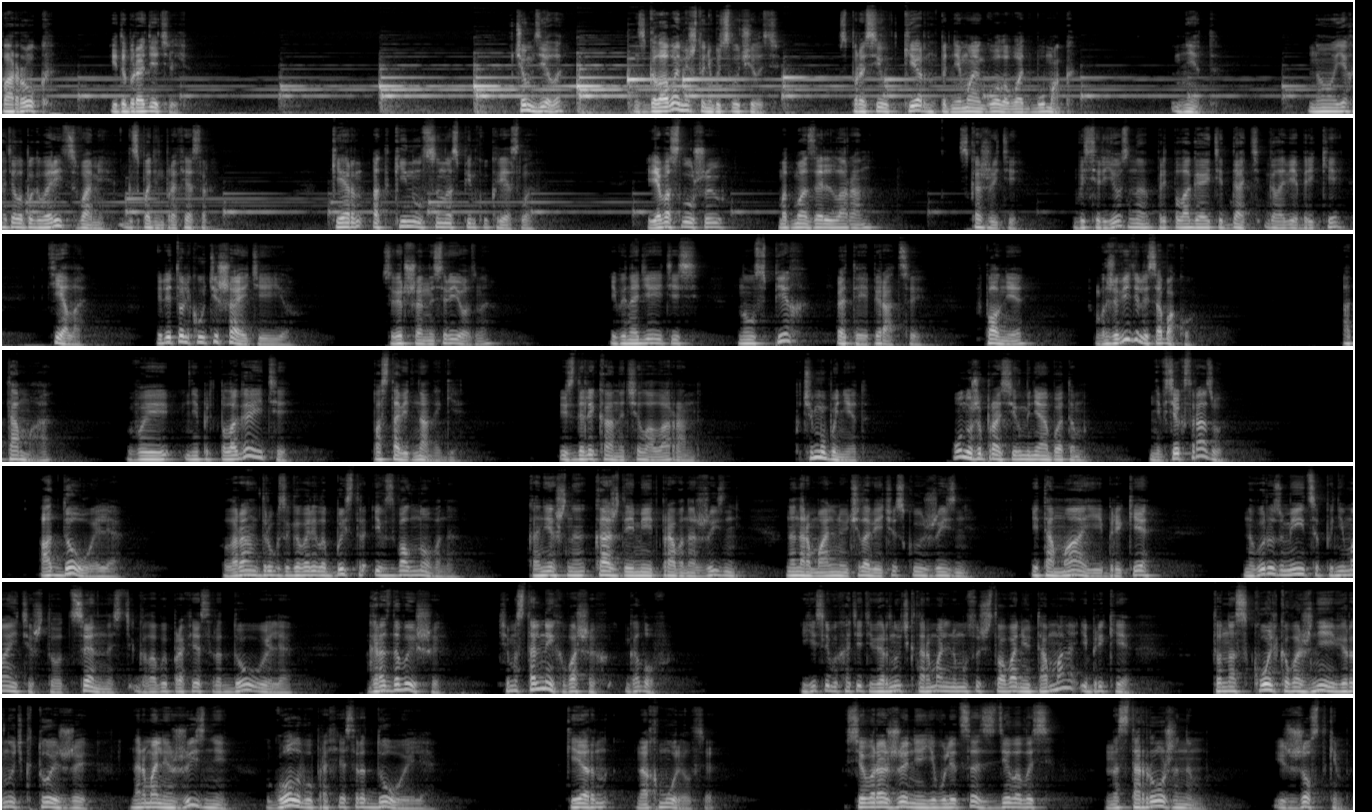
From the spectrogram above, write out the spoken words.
Порок и добродетель. В чем дело? С головами что-нибудь случилось? Спросил Керн, поднимая голову от бумаг. Нет. Но я хотела поговорить с вами, господин профессор. Керн откинулся на спинку кресла. Я вас слушаю, мадемуазель Лоран. Скажите, вы серьезно предполагаете дать голове Брике тело? Или только утешаете ее? Совершенно серьезно. И вы надеетесь на успех этой операции? Вполне. Вы же видели собаку? А Тома? Вы не предполагаете поставить на ноги? Издалека начала Лоран. Почему бы нет? Он уже просил меня об этом. Не всех сразу? А Доуэля? Лоран вдруг заговорила быстро и взволнованно. Конечно, каждый имеет право на жизнь, на нормальную человеческую жизнь. И Тома, и Брике. Но вы, разумеется, понимаете, что ценность головы профессора Доуэля гораздо выше, чем остальных ваших голов. Если вы хотите вернуть к нормальному существованию Тома и Брике, то насколько важнее вернуть к той же нормальной жизни голову профессора Доуэля. Керн нахмурился. Все выражение его лица сделалось настороженным и жестким.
